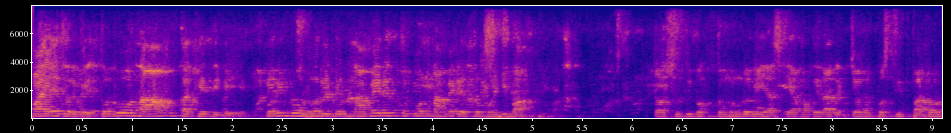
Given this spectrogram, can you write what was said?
পায়ে ধরবে, তবুও নাম তাকে দিবে। হরিবল হরিবল নামের তবু নামের তো মহিমা। তো শুধু ভক্তমন্ডলী আজকে আমাদের আরেকজন উপস্থিত পাঠক।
